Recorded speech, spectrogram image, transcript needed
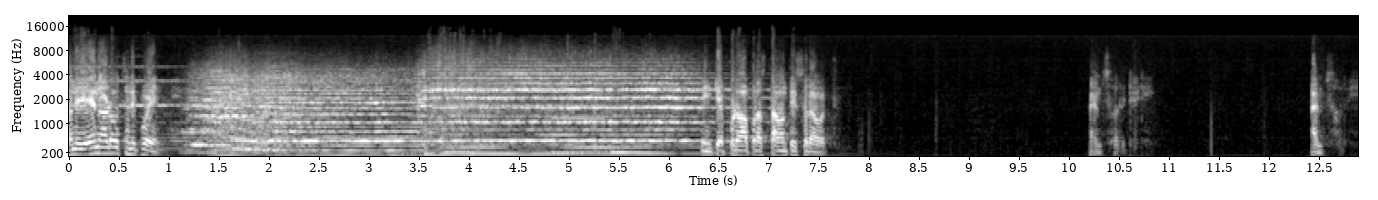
తను ఏనాడో చనిపోయింది. ఇంకెప్పుడు ఆ ప్రస్తావన తీసుకురావద్దు. I'm sorry daddy I'm sorry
